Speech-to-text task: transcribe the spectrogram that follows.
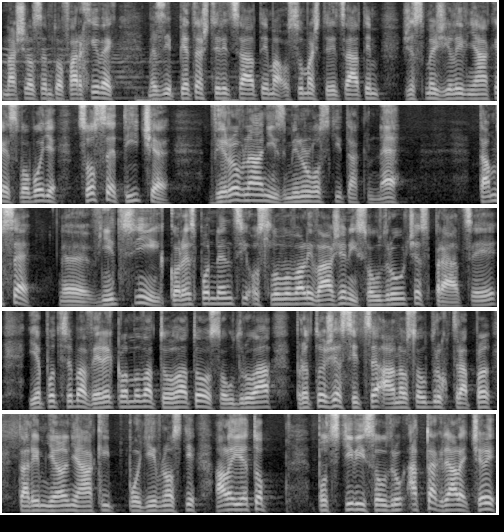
našel jsem to v archivech, mezi 45. a 48. že jsme žili v nějaké svobodě. Co se týče vyrovnání z minulosti, tak ne. Tam se vnitřní korespondenci oslovovali vážený soudruh čes práci, je potřeba vyreklamovat toho a toho soudruha, protože sice ano, soudruh Trapl tady měl nějaký podivnosti, ale je to poctivý soudruh a tak dále. Čili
